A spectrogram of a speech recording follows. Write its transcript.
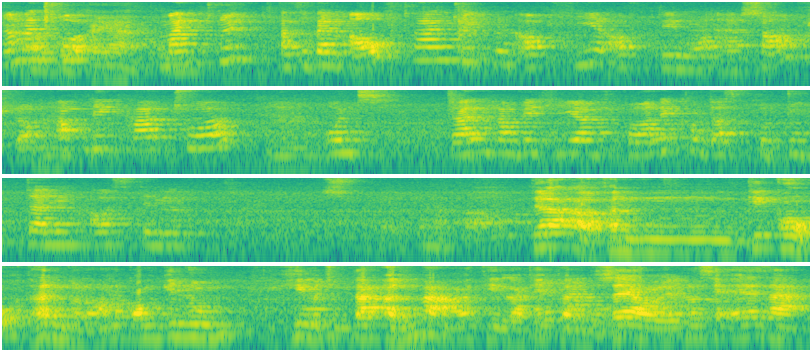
Na, man, drückt, man drückt, also beim Auftragen drückt man auch hier auf den äh, Schaumstoffapplikator. Ừ. und dann haben wir hier vorne kommt das Produkt dann aus dem tức là ở phần cái cổ thân của nó nó có một cái núm khi mà chúng ta ấn vào thì là cái phần gel đấy. nó sẽ ra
